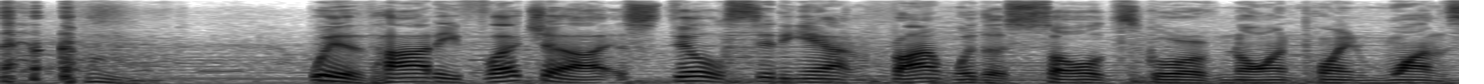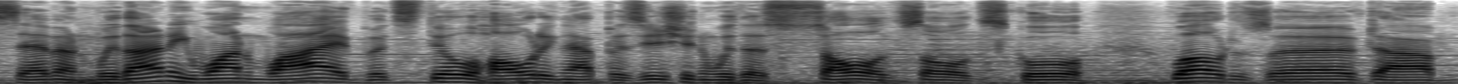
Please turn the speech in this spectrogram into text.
with Hardy Fletcher still sitting out in front with a solid score of 9.17, with only one wave, but still holding that position with a solid, solid score. Well deserved. Um,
